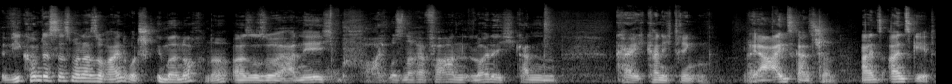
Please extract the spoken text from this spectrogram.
wie kommt es, dass man da so reinrutscht? Immer noch, ne? Also so, ja, nee, ich, boah, ich muss nachher fahren. Leute, ich kann, kann, ich kann nicht trinken. Naja, eins kannst schon. Eins, eins geht.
